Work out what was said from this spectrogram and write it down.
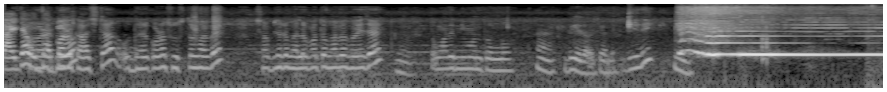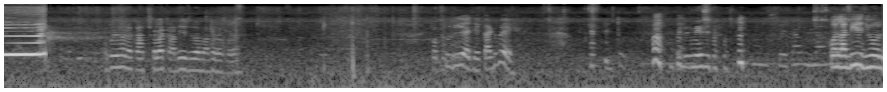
কাজটা উদ্ধার করো কাজটা উদ্ধার করো সুস্থভাবে। সব যেন ভালো মতো ভাবে হয়ে যায়। তোমাদের নিমন্ত্রণ। হ্যাঁ দিয়ে দাও চলো। দিয়ে দিই? মাথার উপরে। ছুরি আছে কাটবে? কলা দিয়ে ঝোল।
